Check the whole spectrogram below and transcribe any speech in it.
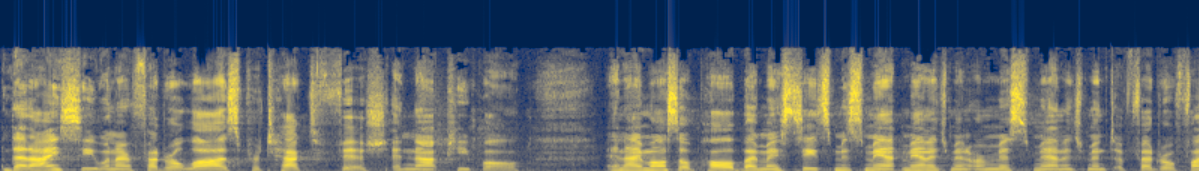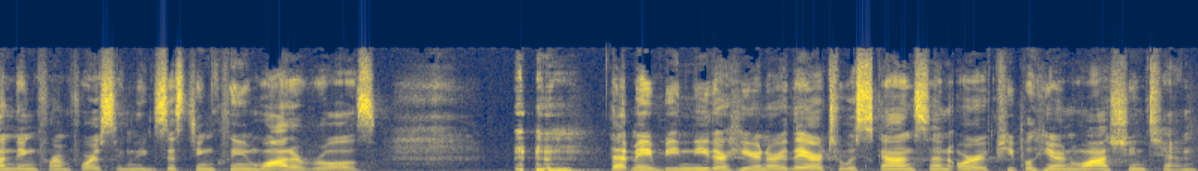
that I see when our federal laws protect fish and not people? And I'm also appalled by my state's mismanagement or mismanagement of federal funding for enforcing the existing clean water rules that may be neither here nor there to Wisconsin or people here in Washington.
